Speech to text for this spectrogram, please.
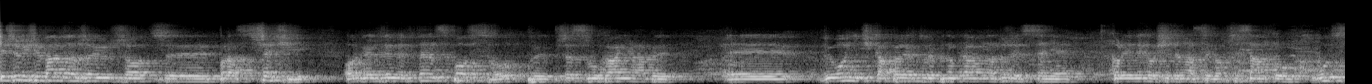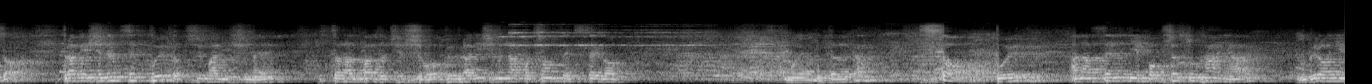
Cieszymy się bardzo, że już od y, po raz trzeci organizujemy w ten sposób y, przesłuchania, aby y, wyłonić kapele, które będą grały na dużej scenie kolejnego 17 przystanku Woodstock. Prawie 700 płyt otrzymaliśmy, co nas bardzo cieszyło. Wybraliśmy na początek z tego moja butelka, 100 płyt, a następnie po przesłuchaniach w gronie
